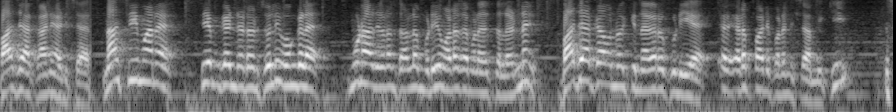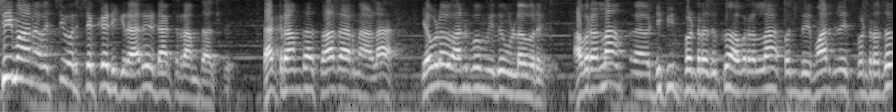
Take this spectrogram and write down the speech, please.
பாஜகன்னு அடிச்சார். நான் சீமான சிஎம் கேண்டிடேட் சொல்லி உங்களை மூணாவது இடம் தள்ள முடியும் வட தமிழகத்துலன்னு பாஜகவை நோக்கி நகரக்கூடிய எ- எடப்பாடி பழனிசாமிக்கு சீமானை வச்சு ஒரு செக் அடிக்கிறாரு டாக்டர் ராம்தாஸ். டாக்டர் ராமதாஸ் சாதாரண ஆளா? எவ்வளவு அனுபவம் இதுவும் உள்ளவர்? அவரெல்லாம் டிஃபீட் பண்றதுக்கும் அவரெல்லாம் வந்து மார்ஜினைஸ் பண்றதோ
